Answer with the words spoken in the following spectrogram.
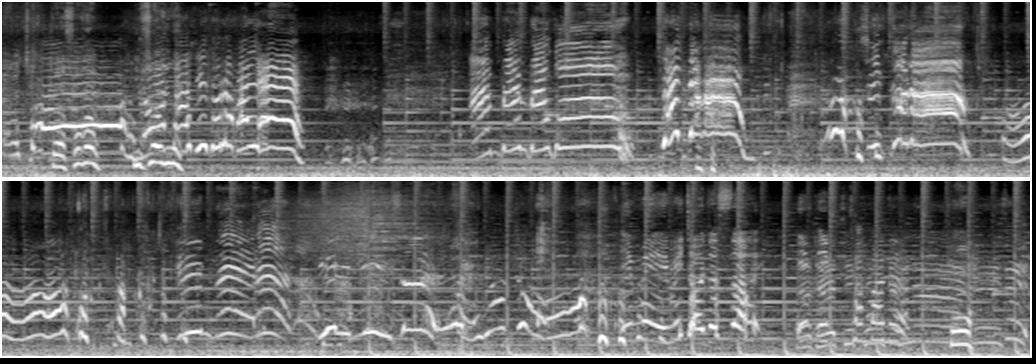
어, 촉. 자, 소감 입수하기 전. 다시 돌아갈래! 안 된다고! 된다고! 시끄러! 김매라! 이미술! 알려줘! 이미, 이미 젖었어. 같이 잠깐만요. 하나, 자, 둘, 셋.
